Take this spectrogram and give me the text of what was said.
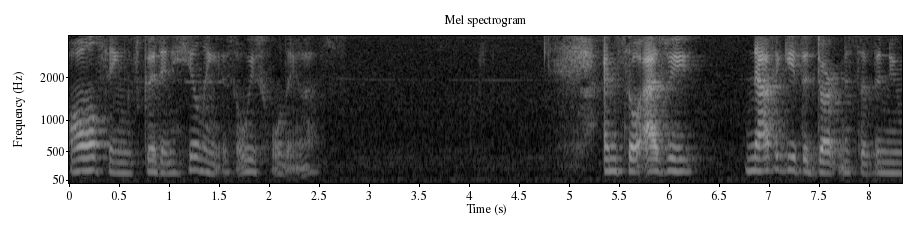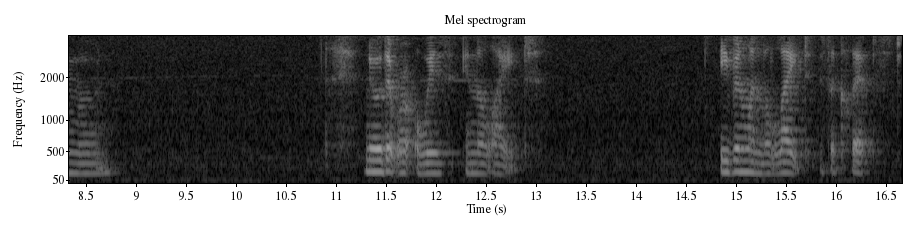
all things good and healing is always holding us. And so, as we navigate the darkness of the new moon, know that we're always in the light even when the light is eclipsed.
